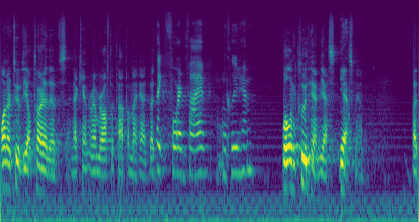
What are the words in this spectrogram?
one or two of the alternatives, and I can't remember off the top of my head, but Like four and five, include him? we'll include him, yes. Yeah. Yes, ma'am. But.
